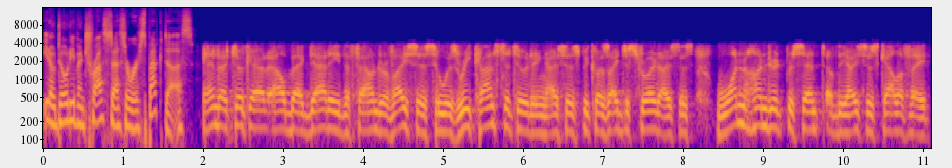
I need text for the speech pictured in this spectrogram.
you know, don't even trust us or respect us? And I took out al Baghdadi, the founder of ISIS, who was reconstituting ISIS because I destroyed ISIS. 100% of the ISIS caliphate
